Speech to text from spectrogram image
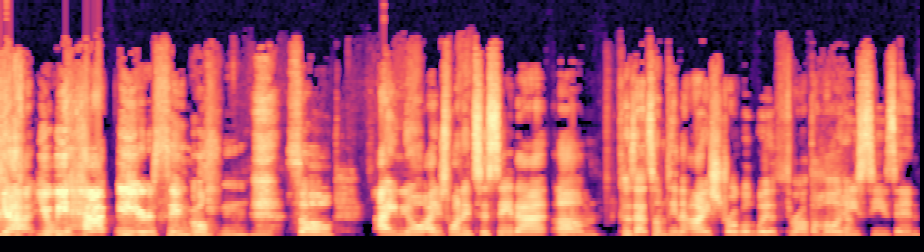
yeah, you'll be happy you're single. Mhm. So I know I just wanted to say that um because that's something that I struggled with throughout the holiday Yeah. season.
